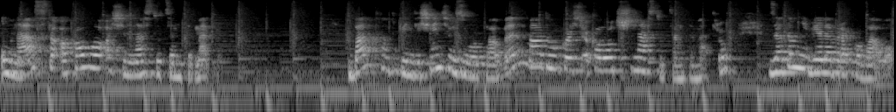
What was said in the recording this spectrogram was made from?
U nas to około 18 cm. Banknot 50-złotowy ma długość około 13 cm, zatem niewiele brakowało.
